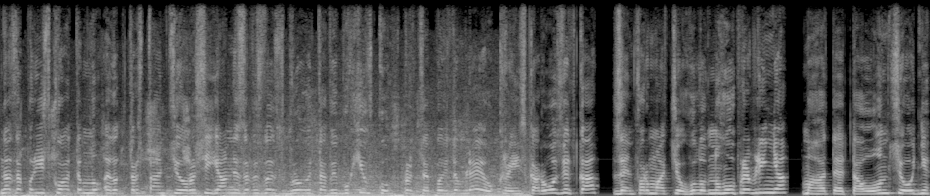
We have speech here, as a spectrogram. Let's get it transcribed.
На Запорізьку атомну електростанцію росіяни завезли зброю та вибухівку. Про це повідомляє українська розвідка. За інформацією головного управління, МАГАТЕ та ООН сьогодні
